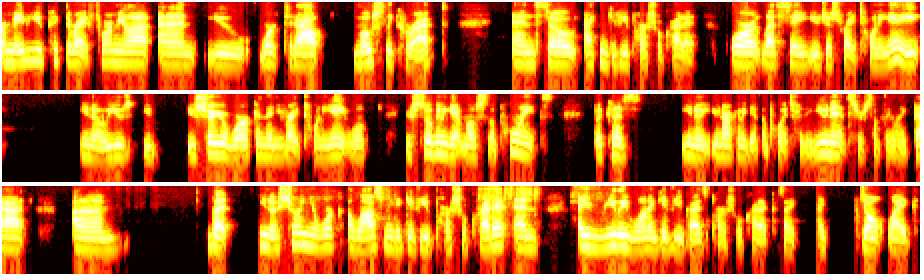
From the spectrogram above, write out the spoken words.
or maybe you pick the right formula and you worked it out mostly correct and so i can give you partial credit or let's say you just write 28 you know you you you show your work and then you write 28 well you're still going to get most of the points because you know you're not going to get the points for the units or something like that um, but you know showing your work allows me to give you partial credit and i really want to give you guys partial credit because i i don't like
